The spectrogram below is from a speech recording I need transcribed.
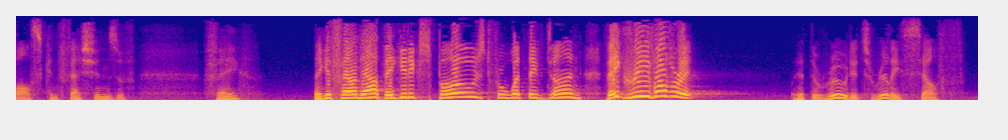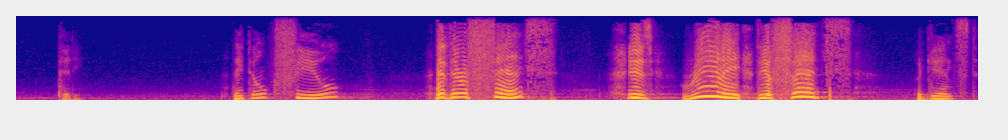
false confessions of faith. They get found out. They get exposed for what they've done. They grieve over it. But at the root, it's really self pity. They don't feel that their offense is really the offense against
